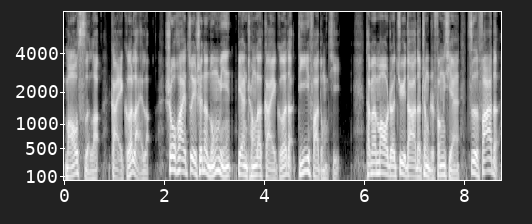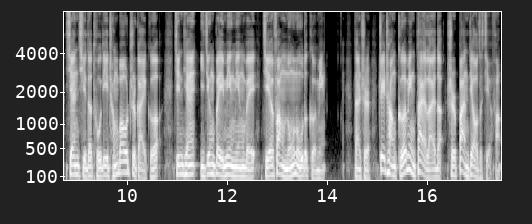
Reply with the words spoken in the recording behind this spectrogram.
毛死了，改革来了。受害最深的农民变成了改革的第一发动机。他们冒着巨大的政治风险，自发地掀起的土地承包制改革，今天已经被命名为“解放农奴”的革命。但是，这场革命带来的是半吊子解放。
